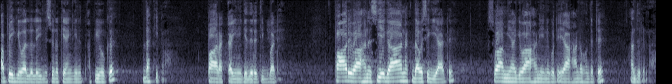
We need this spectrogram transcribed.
අපේ ගෙවල් වල ඉන්න සුනකයන්ගෙනුත් අපි ඕක දකිනවා. පාරක් අයිනේ ගෙදර තිබ්බට පාරේ වාහන සිය ගාණක් දවසේ ගියාට ස්වාමියාගේ වාහනේ එනකොට එයා හඬ හොඳට අඳුරනවා.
